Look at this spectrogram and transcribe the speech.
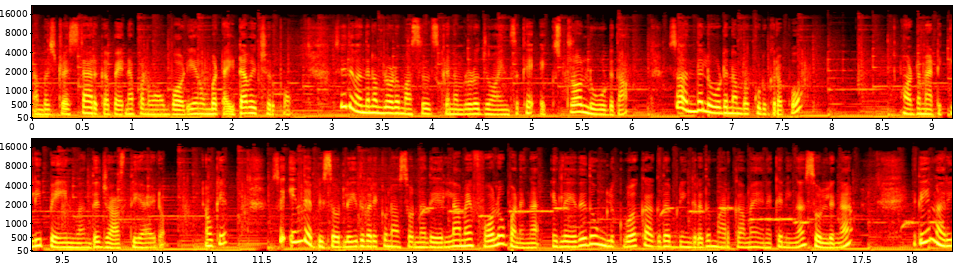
நம்ம ஸ்ட்ரெஸ்ஸாக இருக்கப்போ என்ன பண்ணுவோம்? பாடியை ரொம்ப டைட்டாக வச்சுருப்போம். ஸோ இது வந்து நம்மளோட மசில்ஸ்க்கு நம்மளோட ஜாயின்ஸுக்கு எக்ஸ்ட்ரா லோடு தான். ஸோ அந்த லோடு நம்ம கொடுக்குறப்போ ஆட்டோமேட்டிக்லி பெயின் வந்து ஜாஸ்தி ஆகிடும் ஓகே ஸோ இந்த எபிசோடில் இது வரைக்கும் நான் சொன்னது எல்லாமே ஃபாலோ பண்ணுங்கள் இதில் எது எது உங்களுக்கு ஒர்க் ஆகுது அப்படிங்கிறது மறக்காமல் எனக்கு நீங்கள் சொல்லுங்கள் இதே மாதிரி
